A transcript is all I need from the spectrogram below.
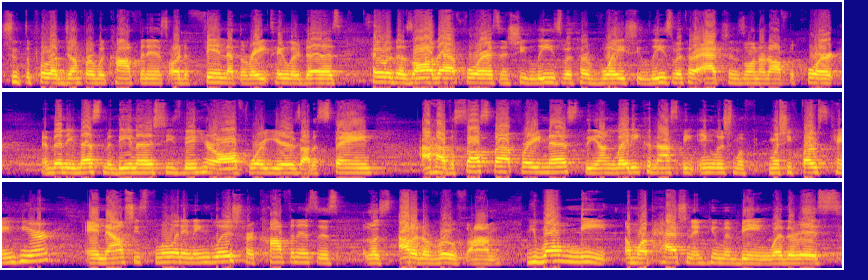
shoot the pull up jumper with confidence or defend at the rate Tayler does. Tayler does all that for us, and she leads with her voice. She leads with her actions on and off the court. And then Ines Medina, she's been here all four years out of Spain. I have a soft spot for Ines. The young lady could not speak English when she first came here, and now she's fluent in English. Her confidence is out of the roof. Um, you won't meet a more passionate human being, whether it's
